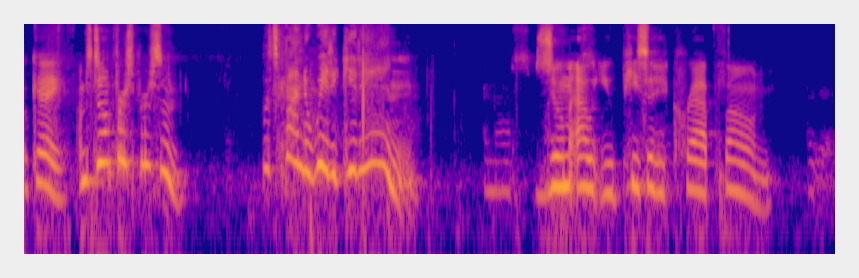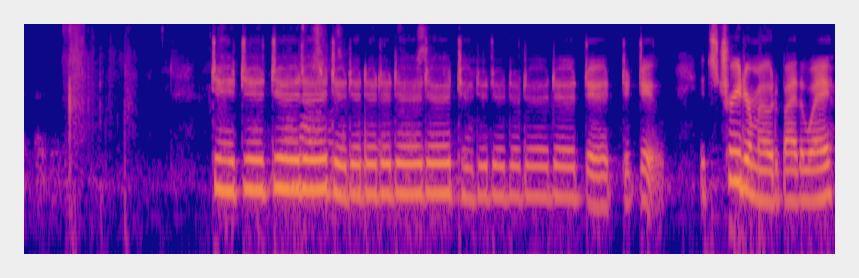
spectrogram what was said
Okay, I'm still in first person. Let's find a way to get in. Zoom out, you piece of crap phone. It's traitor mode, by the way.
